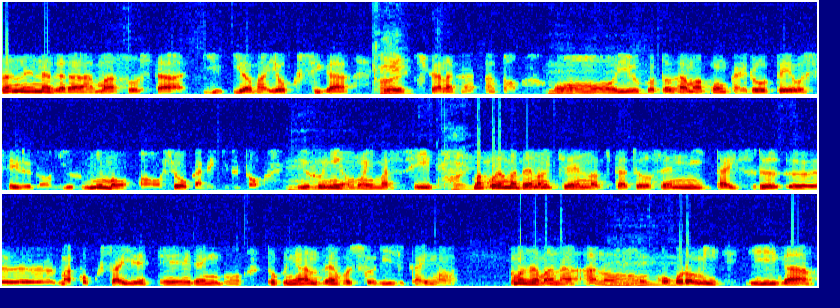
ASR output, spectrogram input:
残念ながら、まあ、そうしたいいわば抑止が、はい、えー、効かなかったと。いうことが、まあ、今回、露呈をしているというふうにも評価できるというふうに思いますし、はい、まあ、これまでの一連の北朝鮮に対する、まあ、国際連合、特に安全保障理事会のさまざまなあの、試みが、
